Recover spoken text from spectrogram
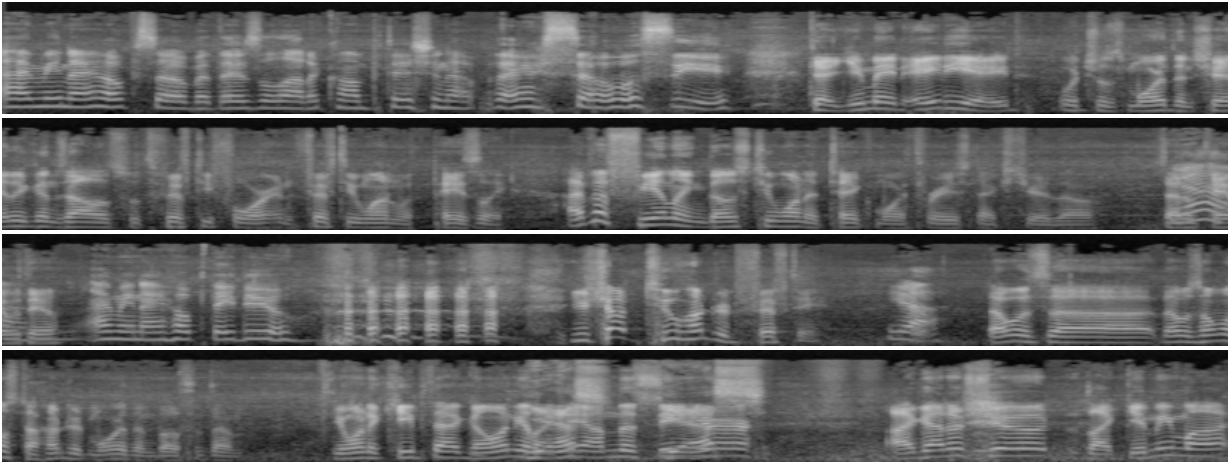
I mean, I hope so, but there's a lot of competition up there, so we'll see. Okay, you made 88, which was more than Shaylee Gonzalez with 54 and 51 with Paisley. I have a feeling those two want to take more threes next year, though. Is that okay with you? I mean, I hope they do. You shot 250. Yeah. That was uh, that was almost 100 more than both of them. You want to keep that going? You're like, Yes, hey, I'm the senior. yes. I gotta shoot. Like, give me my.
